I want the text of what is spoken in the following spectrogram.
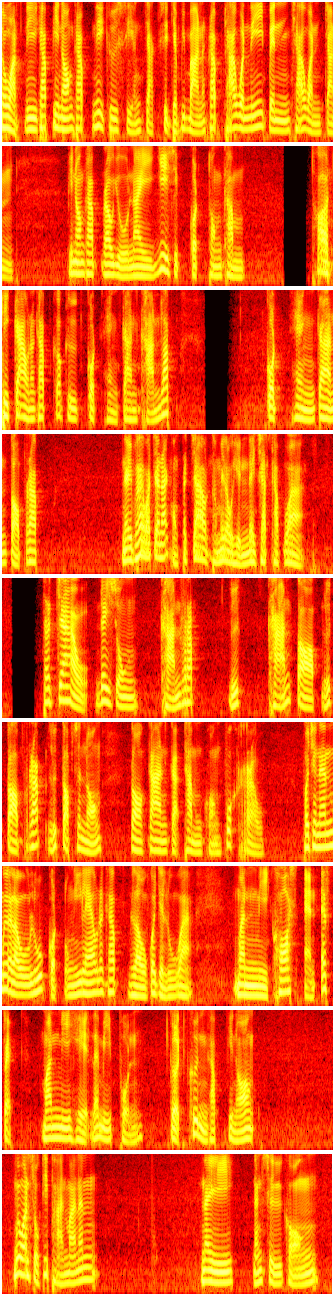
สวัสดีครับพี่น้องครับ นี่คือเสียงจากสิทธิพิบาลนะครับเช้าวันนี้เป็นเช้าวันจันทร์ พี่น้องครับเราอยู่ใน 20 กฎทองคำข้อที่ 9 นะครับ ก็คือกฎแห่งการขานรับกฎแห่งการตอบรับ ในพระวจนะของพระเจ้าทำให้เราเห็นได้ชัดครับว่า พระเจ้าได้ทรงขานรับ หรือขานตอบหรือตอบรับหรือตอบสนองต่อการกระทำของพวกเรา เพราะฉะนั้นเมื่อเรารู้กฎตรงนี้แล้วนะครับ เราก็จะรู้ว่ามันมี cause and effect มันมีเหตุและมีผลเกิดขึ้นครับพี่น้อง เมื่อวันศุกร์ที่ผ่านมานั้น ในหนังสือของ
